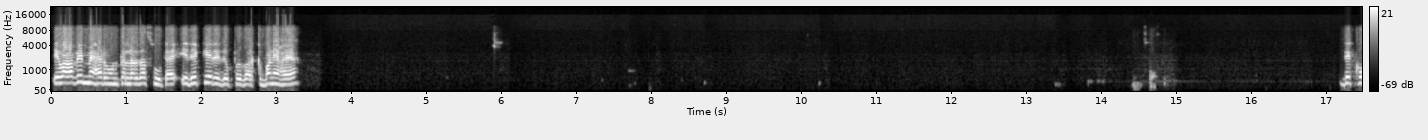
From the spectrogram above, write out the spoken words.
ਇਹ ਵਾਲਾ ਵੀ ਮਹਿਰੂਨ ਕਲਰ ਦਾ ਸੂਟ ਹੈ, ਇਹਦੇ ਘੇਰੇ ਦੇ ਉੱਪਰ ਵਰਕ ਬਣਿਆ ਹੋਇਆ ਹੈ। ਦੇਖੋ,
